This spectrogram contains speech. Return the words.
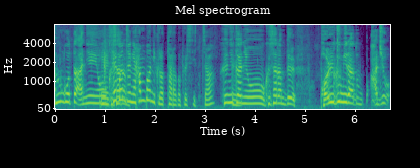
아무것도 아니에요. 네, 그 세번 중에 한 번이 그렇다라고 볼 수 있죠. 그러니까요. 네. 그 사람들 벌금이라도 아주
